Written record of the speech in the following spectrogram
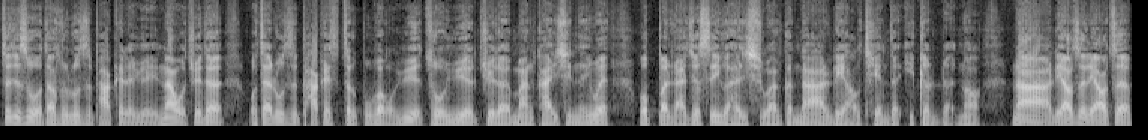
这就是我当初录制 Podcast 的原因。那我觉得我在录制 Podcast 这个部分，我越做越觉得蛮开心的，因为我本来就是一个很喜欢跟大家聊天的一个人哦。那聊着聊着，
